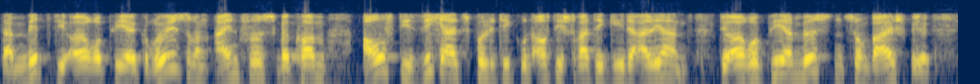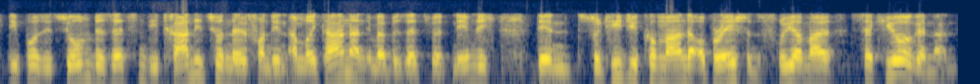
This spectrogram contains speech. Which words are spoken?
damit die Europäer größeren Einfluss bekommen auf die Sicherheitspolitik und auf die Strategie der Allianz. Die Europäer müssten zum Beispiel die Position besetzen, die traditionell von den Amerikanern immer besetzt wird, nämlich den Strategic Commander Operations, früher mal Secure genannt.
